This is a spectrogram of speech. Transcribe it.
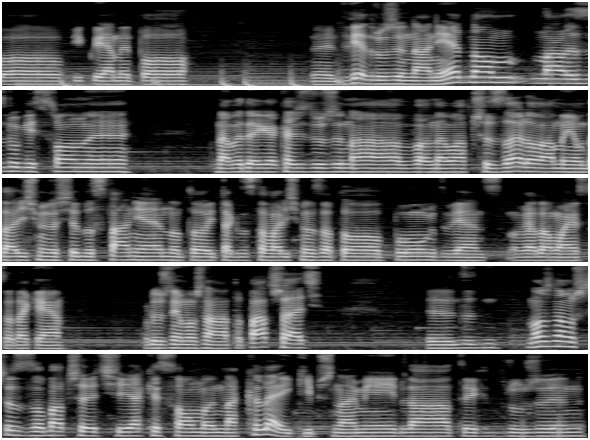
bo pikujemy po y, dwie drużyny, a nie jedną, no ale z drugiej strony nawet jak jakaś drużyna walnęła 3-0, a my ją daliśmy, że się dostanie, no to i tak dostawaliśmy za to punkt, więc no wiadomo, jest to takie, różnie można na to patrzeć. Y, Można już też zobaczyć, jakie są naklejki, przynajmniej dla tych drużyn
